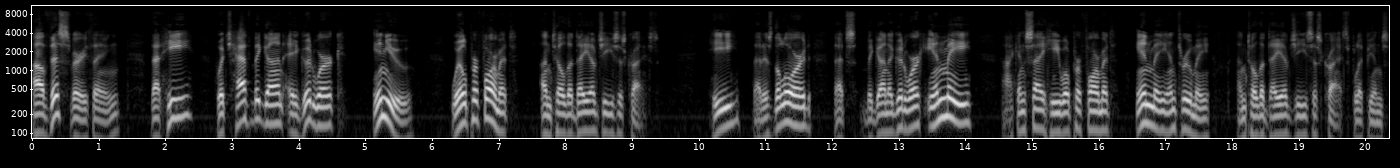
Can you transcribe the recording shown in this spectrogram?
of this very thing, that he which hath begun a good work in you will perform it until the day of Jesus Christ. He, that is the Lord, that's begun a good work in me, I can say he will perform it in me and through me until the day of Jesus Christ. Philippians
